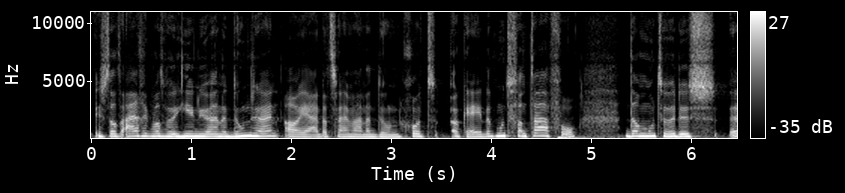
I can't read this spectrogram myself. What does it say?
Is dat eigenlijk wat we hier nu aan het doen zijn? Oh ja, dat zijn we aan het doen. Goed, oké, dat moet van tafel. Dan moeten we dus uh,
